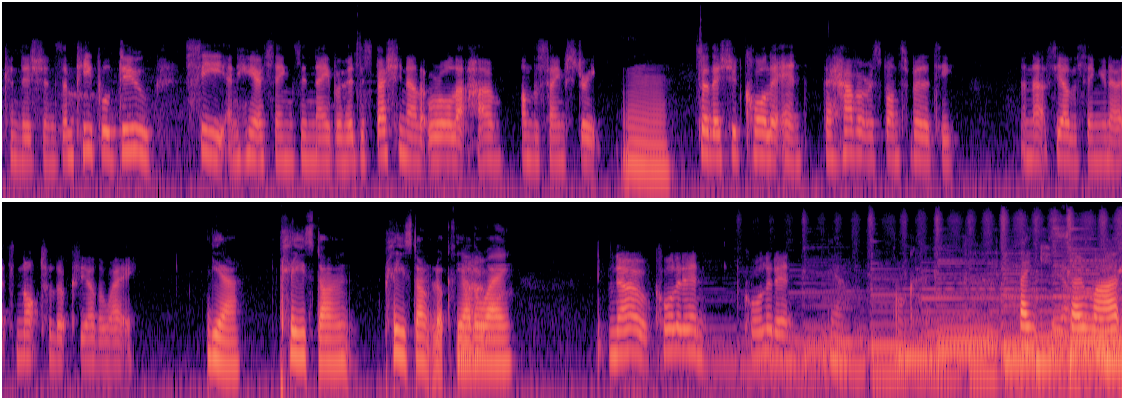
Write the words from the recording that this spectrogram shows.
conditions. And people do see and hear things in neighborhoods, especially now that we're all at home on the same street. Mm. So they should call it in. They have a responsibility. And that's the other thing, you know, it's not to look the other way. Yeah. Please don't. Please don't look the no. other way. No, call it in. Call it in. Yeah. Okay. Thank you yeah. so much.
